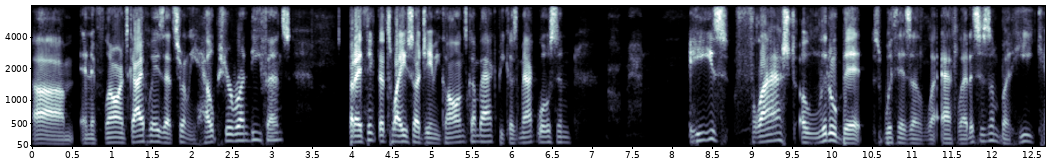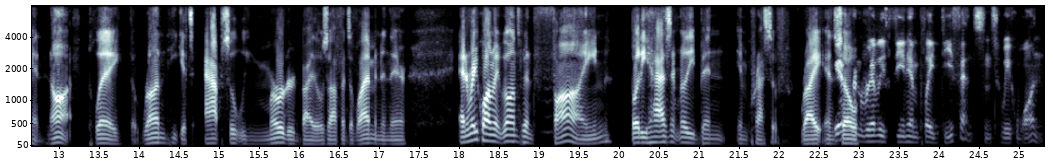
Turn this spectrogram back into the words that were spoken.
Um, and if Lawrence Guy plays, that certainly helps your run defense. But I think that's why you saw Jamie Collins come back because Mack Wilson, he's flashed a little bit with his athleticism, but he cannot play the run. He gets absolutely murdered by those offensive linemen in there. And Raekwon McMillan's been fine, but he hasn't really been impressive, right? And we so haven't really seen him play defense since week one.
